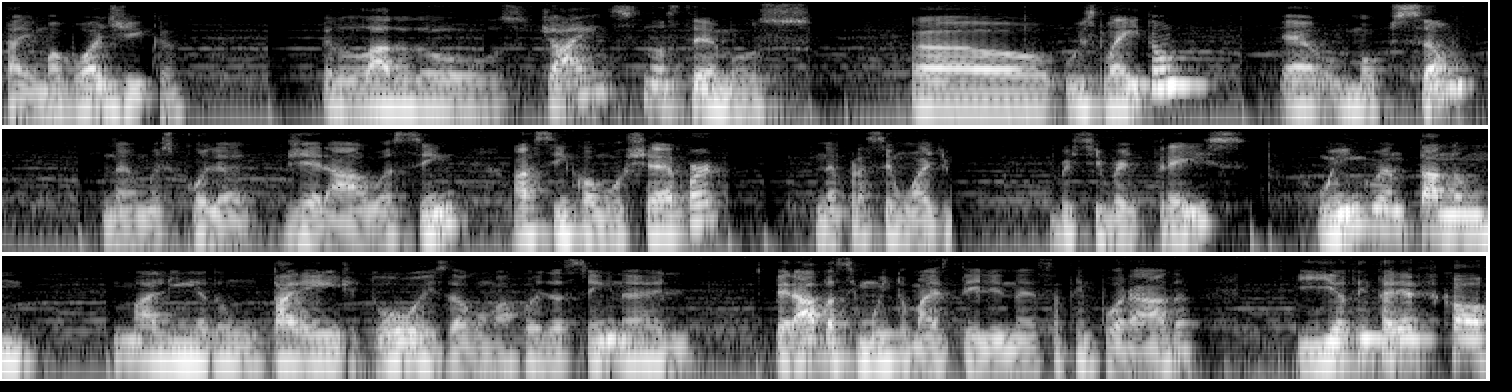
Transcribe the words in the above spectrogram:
tá aí uma boa dica. Pelo lado dos Giants, nós temos uh, o Slayton, é uma opção, né, uma escolha geral assim, assim como o Shepard, né, para ser um wide receiver 3. O Ingram tá num, numa linha de um Tyrande 2, alguma coisa assim, né? Esperava-se muito mais dele nessa temporada. E eu tentaria ficar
